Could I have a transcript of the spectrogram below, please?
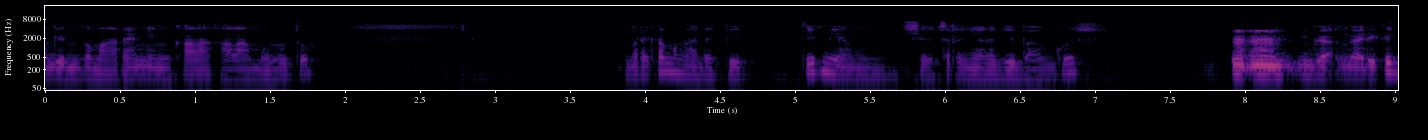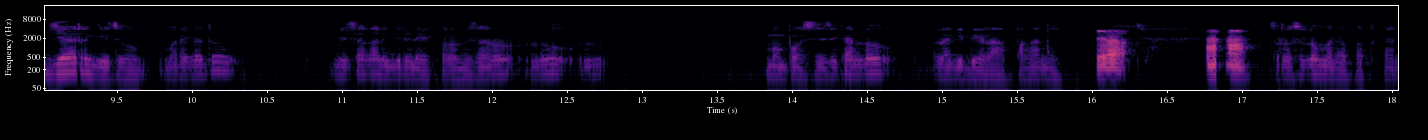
game kemarin yang kalah-kalah mulu tuh mereka menghadapi tim yang shooternya lagi bagus nggak nggak dikejar gitu. Mereka tuh misalkan gini deh kalau misalnya lu, lu memposisikan lu lagi di lapangan nih. Ya. Heeh. terus lu mendapatkan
